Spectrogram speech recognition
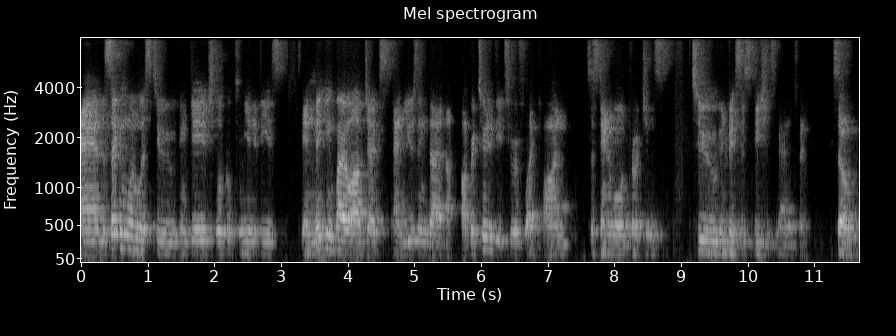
And the second one was to engage local communities in making bio objects and using that opportunity to reflect on sustainable approaches to invasive species management. So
